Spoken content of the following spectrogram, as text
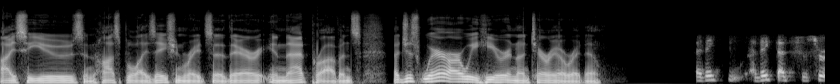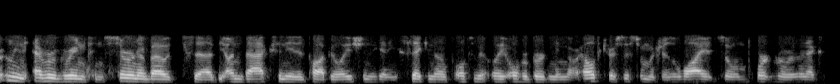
ICUs, and hospitalization rates uh, there in that province. Uh, just where are we here in Ontario right now? I think I think that's certainly an evergreen concern about uh, the unvaccinated population getting sick and ultimately overburdening our healthcare system, which is why it's so important over the next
